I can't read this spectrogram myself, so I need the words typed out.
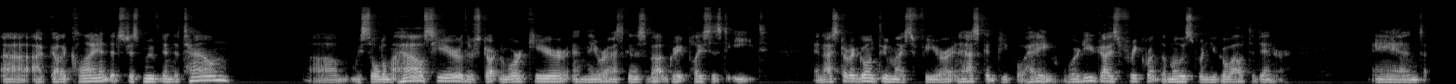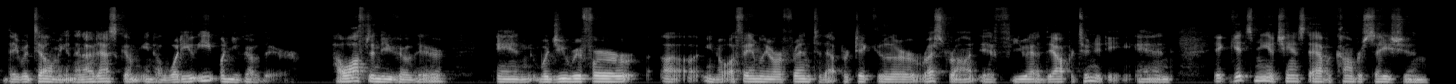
Uh, I've got a client that's just moved into town. Um, we sold them a house here. They're starting work here, and they were asking us about great places to eat. And I started going through my sphere and asking people, hey, where do you guys frequent the most when you go out to dinner? And they would tell me. And then I'd ask them, you know, what do you eat when you go there? How often do you go there? And would you refer uh, you know a family or a friend to that particular restaurant if you had the opportunity. And it gets me a chance to have a conversation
